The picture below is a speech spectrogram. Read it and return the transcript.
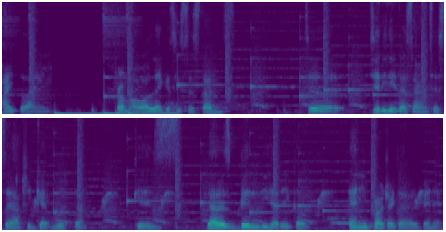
pipeline from our legacy systems to, to the data scientists to actually get work done. Because that has been the headache of any project that I've been in.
